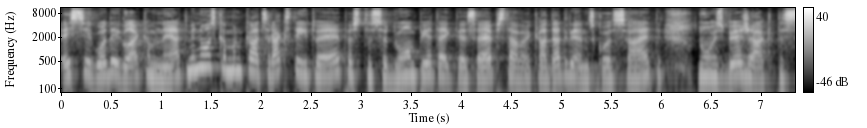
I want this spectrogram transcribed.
Es, godīgi, laikam neatminos, ka man kāds rakstītu ēpastus ar domu pieteikties ēpastā vai kādu atgrieznisko saiti. Nu, visbiežāk tas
